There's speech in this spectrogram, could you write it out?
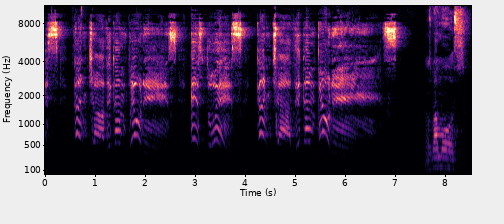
es Cancha de Campeones. Esto es Cancha de Campeones. Nos vamos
